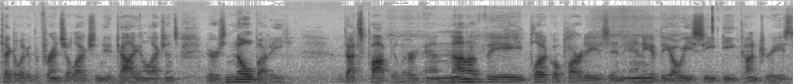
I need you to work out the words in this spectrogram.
take a look at the French election, the Italian elections, there's nobody that's popular, and none of the political parties in any of the OECD countries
